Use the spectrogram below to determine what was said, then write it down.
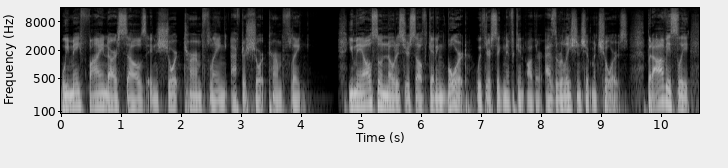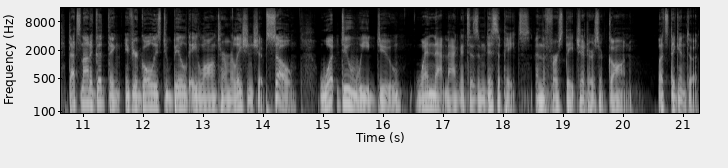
we may find ourselves in short term fling after short term fling. You may also notice yourself getting bored with your significant other as the relationship matures. But obviously, that's not a good thing if your goal is to build a long term relationship. So, what do we do when that magnetism dissipates and the first date jitters are gone? Let's dig into it.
